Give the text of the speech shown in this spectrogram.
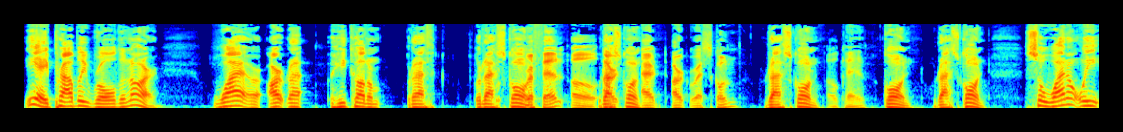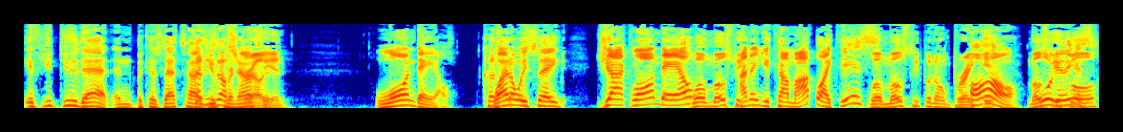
yeah. He probably rolled an R. Why? Or Art? He called him Ras, Rascon. Rafael? Oh, Rascon. Art, Art, Art Rascon. Rascon. Okay. Gon. Rascon. So why don't we? If you do that, and because that's how you pronounce Australian. it, Lawndale. Why don't we say Jack Lawndale? Well, most people- I know you come up like this. Well, most people don't break oh, it. Most people.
